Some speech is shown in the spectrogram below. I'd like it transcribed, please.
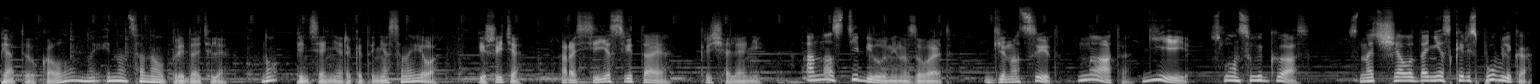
пятую колонну и национал-предателя. Но пенсионерок это не остановило. «Пишите! Россия святая! Кричали они. «А нас дебилами называют. Геноцид, НАТО, геи, слонцевый газ. Сначала Донецкая республика,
